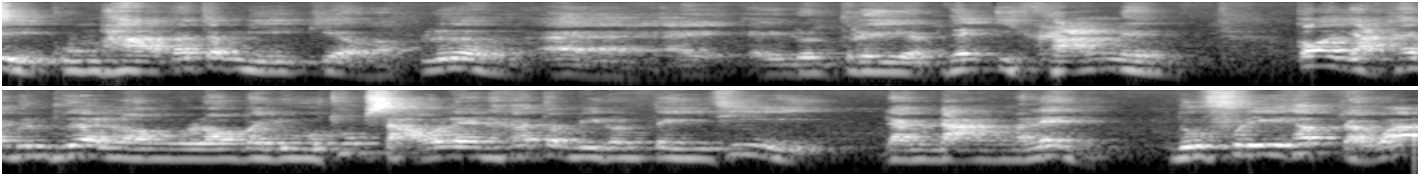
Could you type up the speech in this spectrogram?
14 กุมภาก็จะมีเกี่ยวกับเรื่องไอไอไอดนตรีแบบนี้อีกครั้งหนึ่งก็อยากให้เพื่อนๆลองลองไปดูทุกเสาเลยนะครับจะมีดนตรีที่ดัง ๆ มาเล่น ดูฟรีครับแต่ว่า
